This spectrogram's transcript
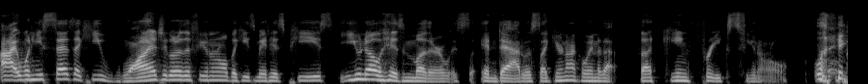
I when he says that he wanted to go to the funeral, but he's made his peace, you know, his mother was and dad was like, "You're not going to that fucking freak's funeral." Like,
